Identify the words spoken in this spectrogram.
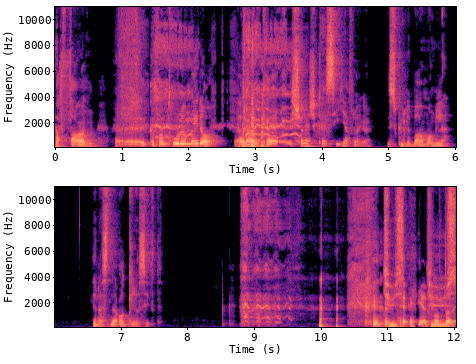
Hva faen? Eh, Hva faen tror du om meg da? Eller hva, jeg skjønner ikke hva jeg sier for noe engang. Det skulle bare mangle. Det er nesten aggressivt. Tusen, Det helt tus, latterlig.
